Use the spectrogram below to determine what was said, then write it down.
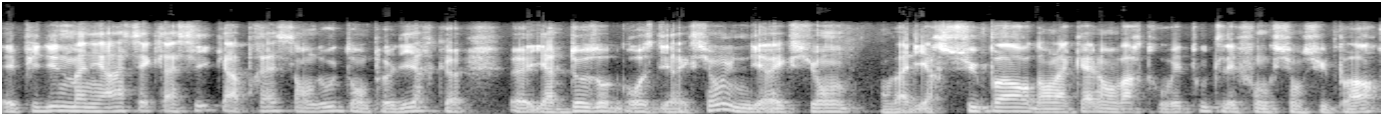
Et puis d'une manière assez classique, après, sans doute, on peut dire qu'il euh, y a deux autres grosses directions. Une direction, on va dire, support, dans laquelle on va retrouver toutes les fonctions support.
